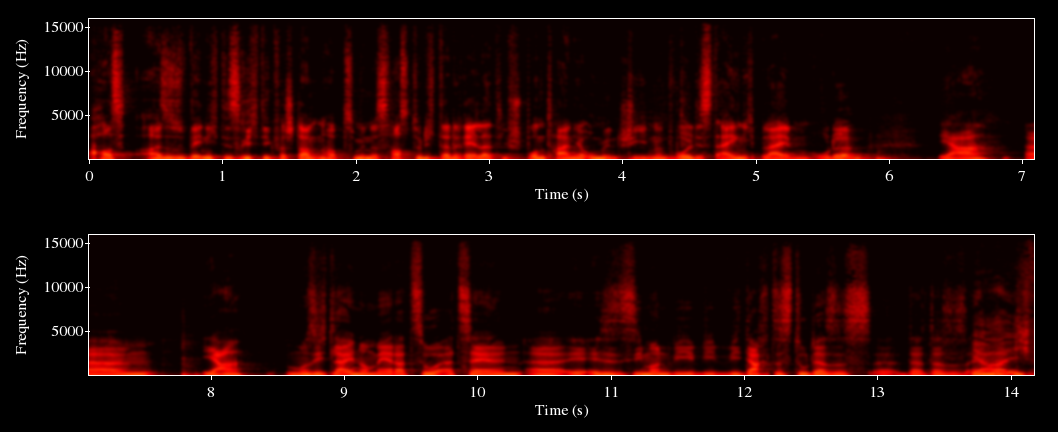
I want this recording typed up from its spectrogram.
hast, also wenn ich das richtig verstanden habe, zumindest hast du dich dann relativ spontan ja umentschieden und wolltest eigentlich bleiben, oder? Ja, ähm, ja, muss ich gleich noch mehr dazu erzählen. Äh, Simon, wie, wie, wie dachtest du, dass es, äh, dass es endet? Ja, ich,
